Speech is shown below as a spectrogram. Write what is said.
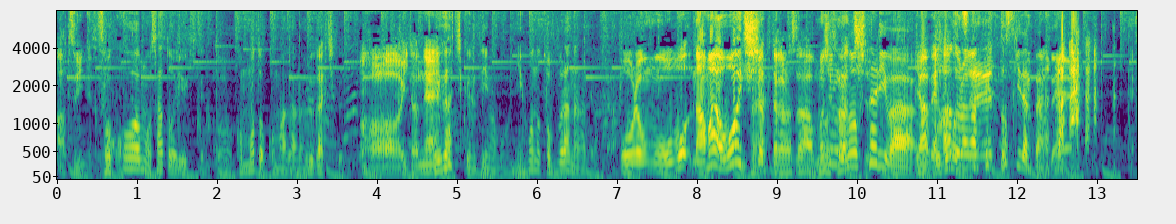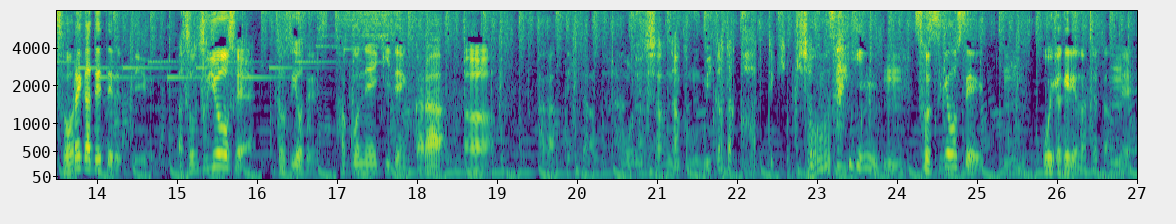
熱いんですかそこはもう佐藤悠基君とこ元駒澤の宇賀地君って。ああいた宇ね賀地君って今もう日本のトップランナーになってますから。俺もう覚え名前覚えてきちゃったからさ、面もうそ白くな。のってきちゃっ二人はやべハードル上がってずっと好きだったので それが出てるっていう。たあ卒業生？卒業生です。箱根駅伝からあ上がってきた。あ俺さなんかもう見方変わってききちゃう。僕も最近うん。卒業生う追いかけるようになっちゃったので、うん。ち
